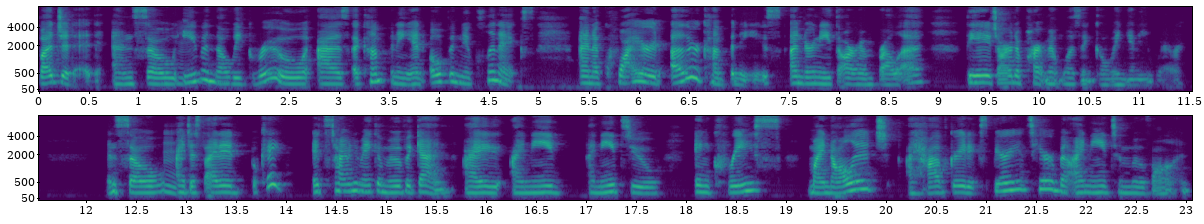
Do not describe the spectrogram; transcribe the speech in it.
budgeted. And so, mm-hmm. even though we grew as a company and opened new clinics and acquired other companies underneath our umbrella, the HR department wasn't going anywhere. And so mm. I decided, okay, it's time to make a move again. I I need I need to increase my knowledge. I have great experience here, but I need to move on.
